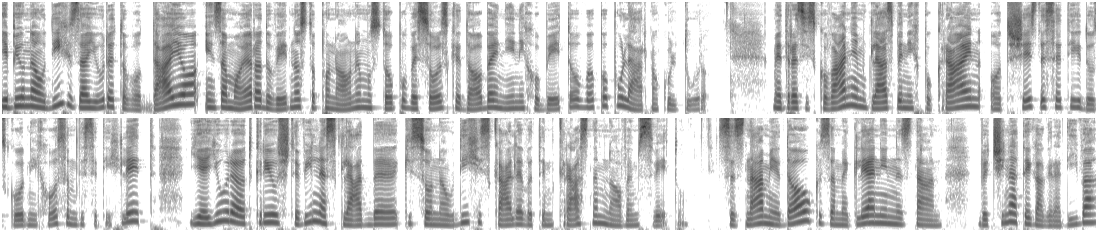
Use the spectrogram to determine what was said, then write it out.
je bil navdih za Juretovo oddajo in za mojo radovednost o ponovnem vstopu vesoljske dobe in njenih obetov v popularno kulturo. Med raziskovanjem glasbenih pokrajin od 60. do zgodnjih 80. let je Jure odkril številne skladbe, ki so navdih iskale v tem krasnem novem svetu. Seznam je dolg, zamegljen in neznan, večina tega gradiva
